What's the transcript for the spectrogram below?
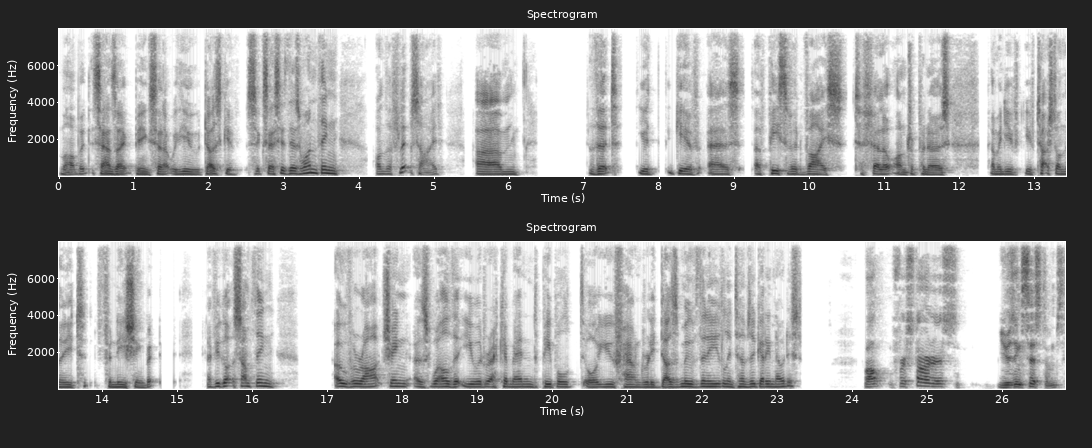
Well, but it sounds like being set up with you does give successes. There's one thing on the flip side um, that you'd give as a piece of advice to fellow entrepreneurs. I mean, you've you've touched on the need for niching, but have you got something overarching as well that you would recommend people or you found really does move the needle in terms of getting noticed? Well, for starters, using systems.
